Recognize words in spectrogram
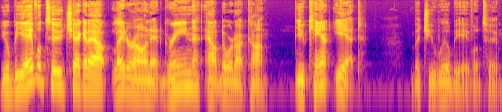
You'll be able to check it out later on at greeneoutdoor.com. You can't yet, but you will be able to.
